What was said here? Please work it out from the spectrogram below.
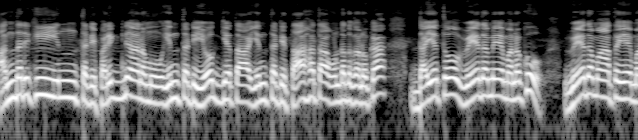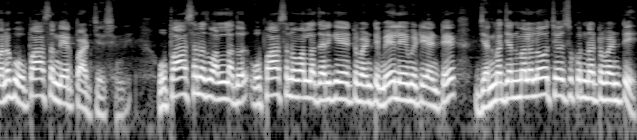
అందరికీ ఇంతటి పరిజ్ఞానము ఇంతటి యోగ్యత ఇంతటి తాహత ఉండదు కనుక దయతో వేదమే మనకు వేదమాతయే మనకు ఉపాసన ఏర్పాటు చేసింది. ఉపాసన వల్ల ఉపాసన వల్ల జరిగేటువంటి మేలేమిటి అంటే జన్మజన్మలలో చేసుకున్నటువంటి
